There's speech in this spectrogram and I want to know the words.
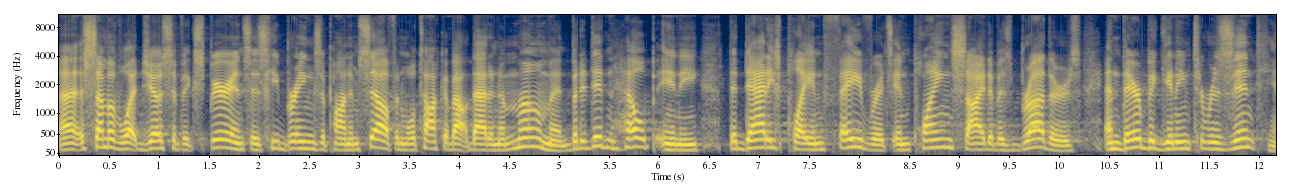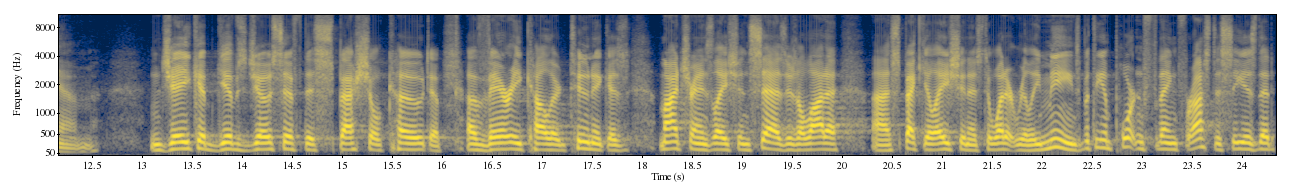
uh, some of what Joseph experiences, he brings upon himself. And we'll talk about that in a moment. But it didn't help any that daddy's playing favorites in plain sight of his brothers, and they're beginning to resent him. Jacob gives Joseph this special coat, a, a vari-colored tunic, as my translation says. There's a lot of uh, speculation as to what it really means. But the important thing for us to see is that,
